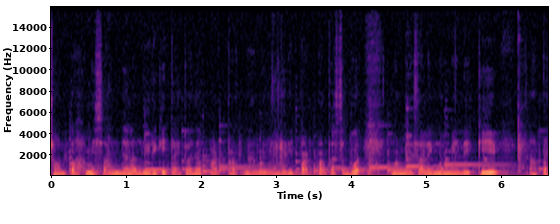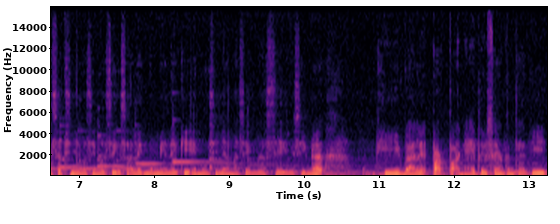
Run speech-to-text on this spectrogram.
Contoh misalnya dalam diri kita itu ada part-part namanya. Jadi part-part tersebut mem saling memiliki uh, persepsinya masing-masing, saling memiliki emosinya masing-masing. Sehingga di balik part-partnya itu yang terjadi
